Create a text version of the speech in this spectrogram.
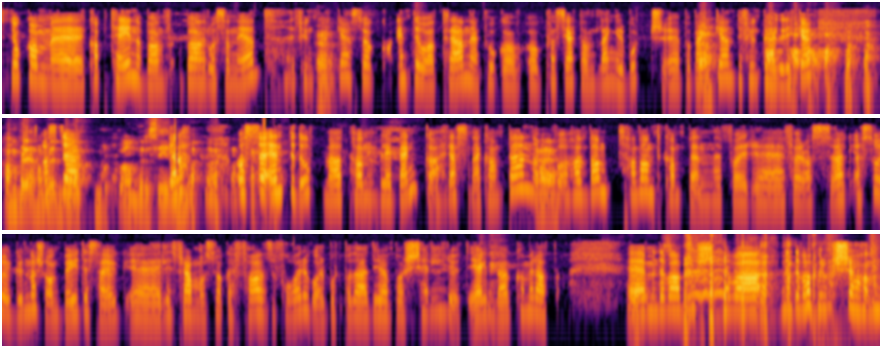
så kom eh, kapteinen og ba han roe seg ned. Det funka ja. ikke. Så endte jo at treneren tok og, og, plasserte han lenger bort eh, på benken. Ja. Det funka heller ikke. Han ble, han ble dratt bort på andre siden. Ja. Og så endte det opp med at han ble benka resten av kampen. Og han vant, han vant kampen for, for oss. Jeg, jeg, så jo Gunnarsson bøyde seg litt frem og så hva faen som foregår bortpå der. Driver på å skjelle ut egne lagkamerater. Eh, men det var, brors, det var, men det var brorsan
